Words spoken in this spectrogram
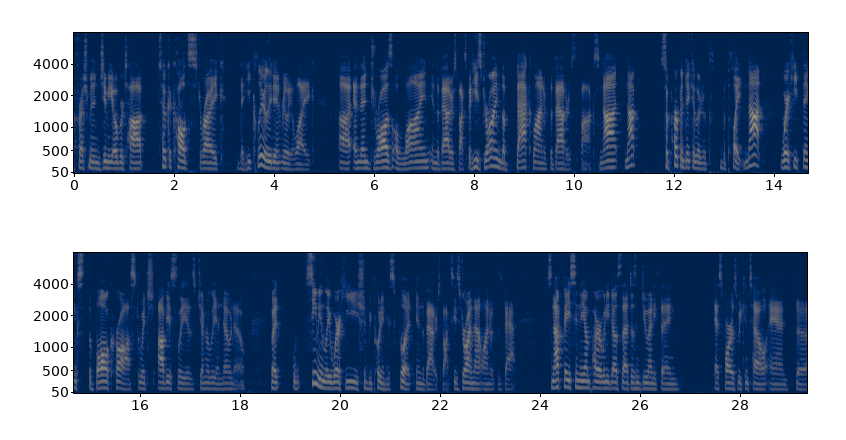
freshman Jimmy Obertop took a called strike that he clearly didn't really like, uh, and then draws a line in the batter's box. But he's drawing the back line of the batter's box, not not so perpendicular to the plate, not where he thinks the ball crossed, which obviously is generally a no-no, but seemingly where he should be putting his foot in the batter's box. He's drawing that line with his bat. It's not facing the umpire when he does that. Doesn't do anything, as far as we can tell, and the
